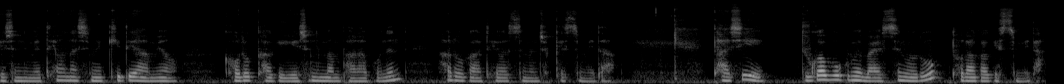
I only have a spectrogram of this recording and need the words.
예수님의 태어나심을 기대하며 거룩하게 예수님만 바라보는 하루가 되었으면 좋겠습니다. 다시 누가복음의 말씀으로 돌아가겠습니다.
